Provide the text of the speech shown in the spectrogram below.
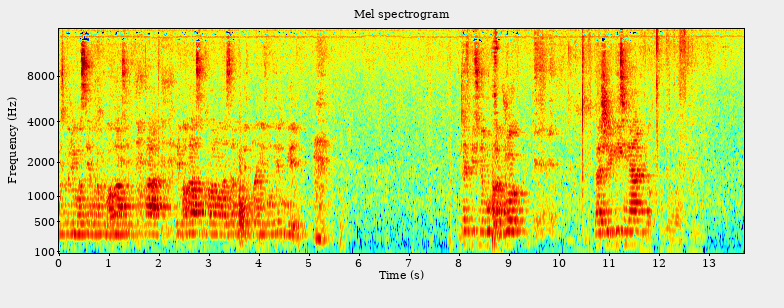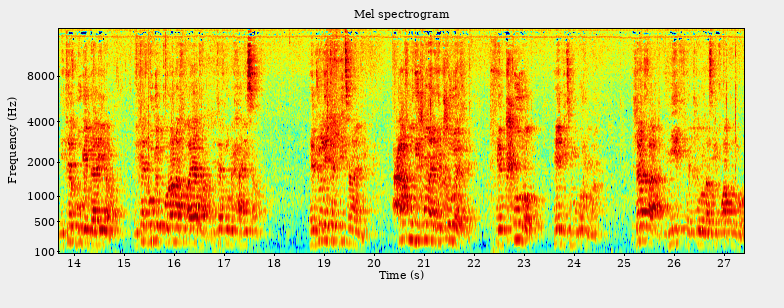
بسم الله وسيرة الله في الحقا إب الله سبحانه وتعالى أن يكون هيتو بيت تثبت نبوك أبجو داشر بيتنا نتاخ بوك الدليل نتاخ بوك القرآن في آياته نتاخ بوك الحديثة هبجوني تثبيتنا لي عاقل بيتنا هبجورة هبجورة هي بيتمكور لنا جاء ميت هبجورة راسك قاطن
